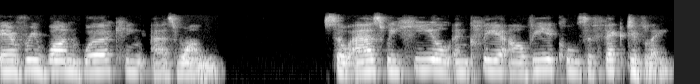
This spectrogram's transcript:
everyone working as one. So as we heal and clear our vehicles effectively,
